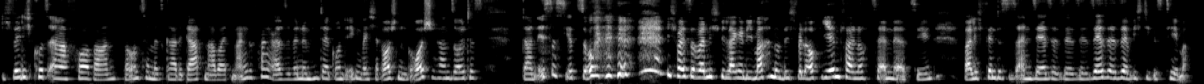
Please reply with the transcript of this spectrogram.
Ich will dich kurz einmal vorwarnen. Bei uns haben jetzt gerade Gartenarbeiten angefangen. Also wenn du im Hintergrund irgendwelche rauschenden Geräusche hören solltest, dann ist es jetzt so. ich weiß aber nicht, wie lange die machen und ich will auf jeden Fall noch zu Ende erzählen, weil ich finde, es ist ein sehr, sehr, sehr, sehr, sehr, sehr, sehr wichtiges Thema.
